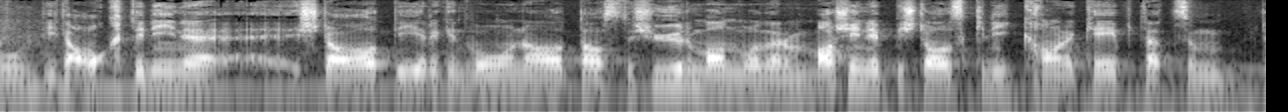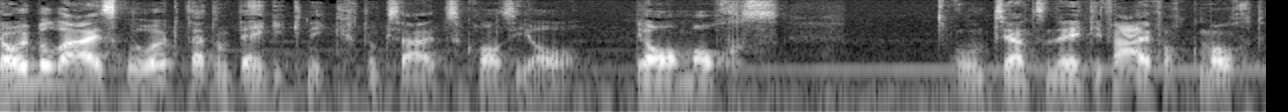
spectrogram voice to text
Und in den Akten äh, steht irgendwo noch, dass der Schürmann, der eine Maschinenpistole das Knick gehabt hat, zum Täubelweiss geschaut hat und der hat geknickt und gesagt quasi, ja, ja, mach's. Und sie haben es relativ einfach gemacht.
